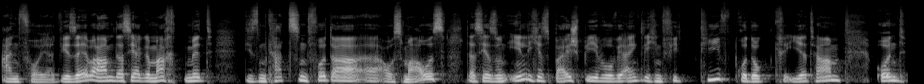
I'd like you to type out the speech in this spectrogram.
anfeuert. Wir selber haben das ja gemacht mit diesem Katzenfutter äh, aus Maus. Das ist ja so ein ähnliches Beispiel, wo wir eigentlich ein Fiktivprodukt kreiert haben. Und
